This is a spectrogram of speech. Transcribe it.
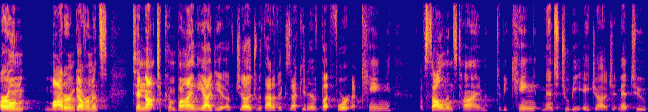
Our own modern governments tend not to combine the idea of judge with that of executive, but for a king of Solomon's time, to be king meant to be a judge. It meant to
